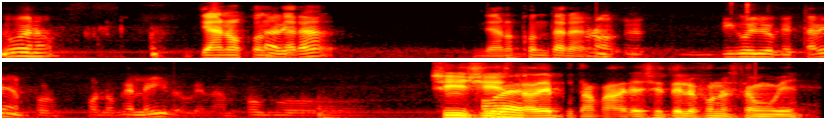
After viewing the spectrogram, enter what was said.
bueno, ¿Ya nos contará? Ya nos contará. bueno, digo yo que está bien, por, por lo que he leído, que tampoco... Sí, sí, está de puta madre. Ese teléfono está muy bien.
